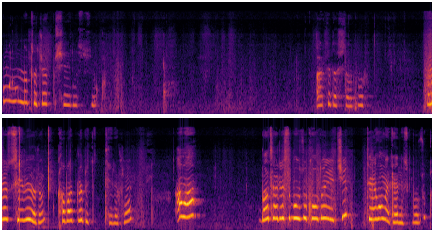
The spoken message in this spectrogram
bunu anlatacak bir şeyimiz yok. Arkadaşlar bu. Bunu seviyorum. Kabaklı bir telefon. Ama bataryası bozuk olduğu için telefon kendisi bozuk.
